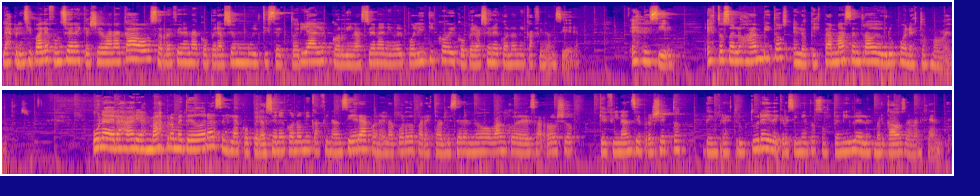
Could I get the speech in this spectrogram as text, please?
Las principales funciones que llevan a cabo se refieren a cooperación multisectorial, coordinación a nivel político y cooperación económica financiera. Es decir, estos son los ámbitos en los que está más centrado el grupo en estos momentos. Una de las áreas más prometedoras es la cooperación económica financiera con el acuerdo para establecer el nuevo Banco de Desarrollo que financie proyectos de infraestructura y de crecimiento sostenible en los mercados emergentes.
